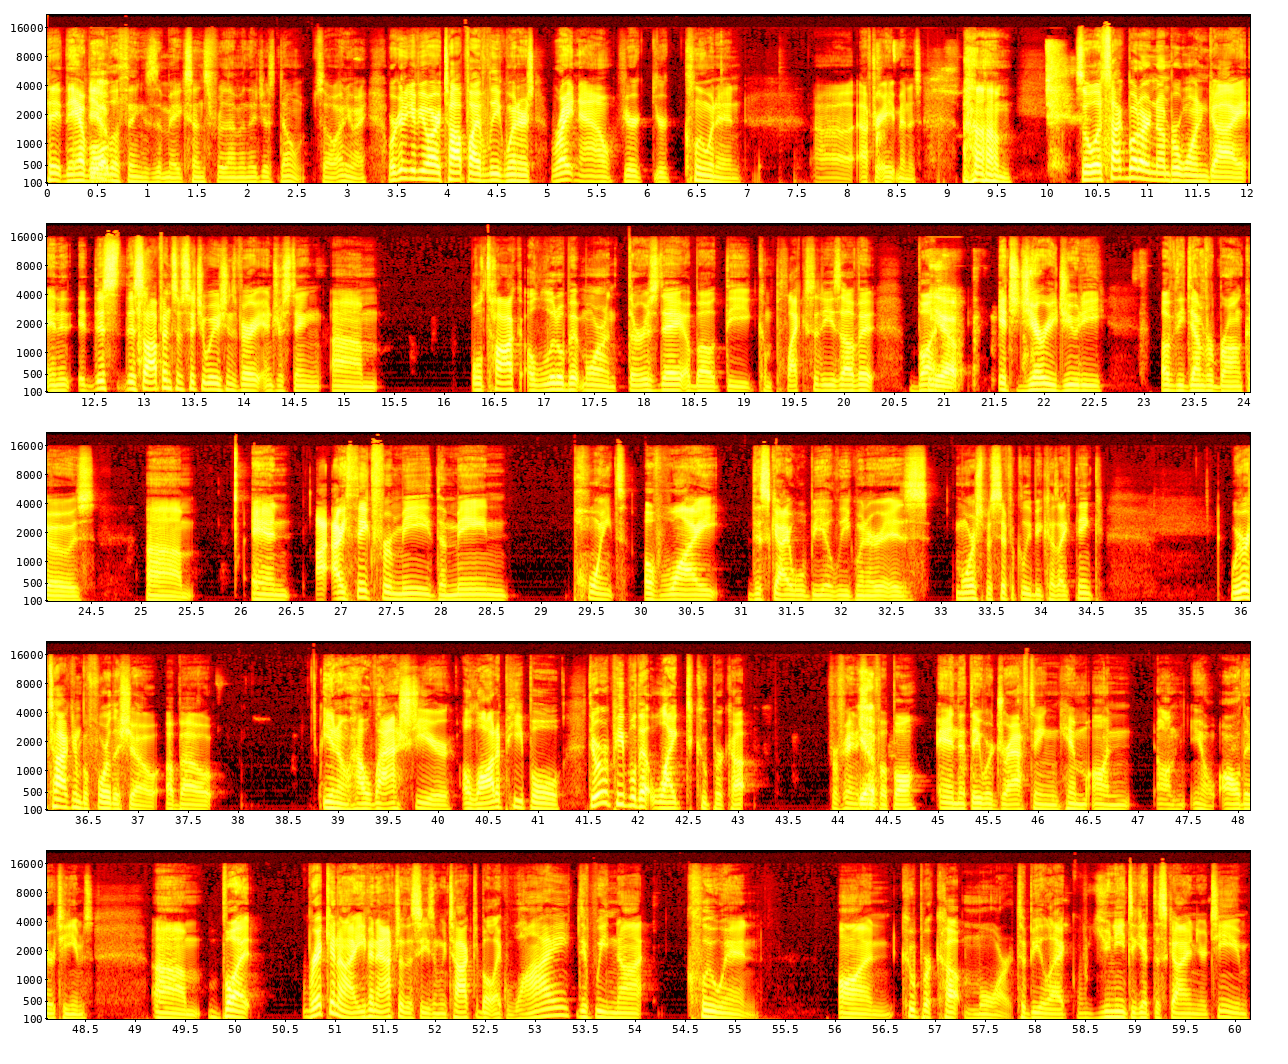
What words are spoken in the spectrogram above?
Hey, they have all the things that make sense for them, and they just don't. So anyway, we're gonna give you our top five league winners right now. If you're you're cluing in uh, after eight minutes, um, so let's talk about our number one guy. And it, it, this this offensive situation is very interesting. Um, we'll talk a little bit more on Thursday about the complexities of it, but yeah, it's Jerry Jeudy of the Denver Broncos. Um, and I, I think for me, the main point of why this guy will be a league winner is more specifically because I think we were talking before the show about you know how last year a lot of people there were people that liked Cooper Kupp for fantasy Yep. football and that they were drafting him on on you know all their teams. Um, but Rick and I, even after the season, we talked about like why did we not clue in on Cooper Kupp more to be like you need to get this guy in your team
